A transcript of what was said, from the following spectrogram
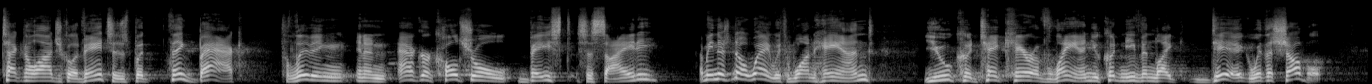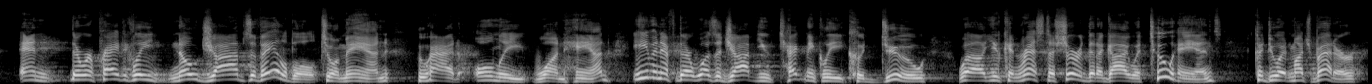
technological advances, but think back to living in an agricultural based society. I mean, there's no way with one hand you could take care of land. You couldn't even like dig with a shovel. And there were practically no jobs available to a man who had only one hand. Even if there was a job you technically could do, well, you can rest assured that a guy with two hands could do it much better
